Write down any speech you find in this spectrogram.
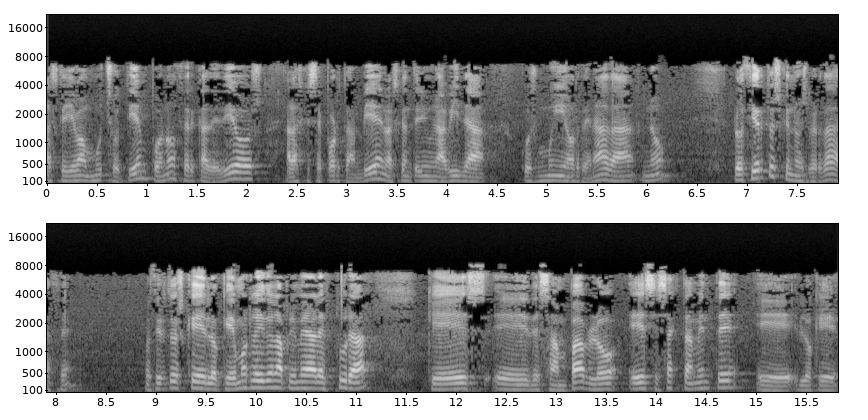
A las que llevan mucho tiempo, ¿no? Cerca de Dios, a las que se portan bien, a las que han tenido una vida pues muy ordenada, ¿no? Lo cierto es que no es verdad, ¿eh? Lo cierto es que lo que hemos leído en la primera lectura, que es eh, de San Pablo, es exactamente eh, lo que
